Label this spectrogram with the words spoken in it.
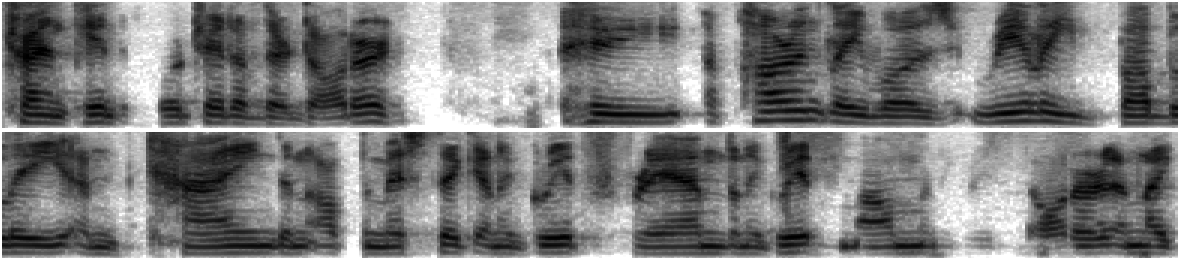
try and paint a portrait of their daughter, who apparently was really bubbly and kind and optimistic and a great friend and a great mom and great daughter and like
